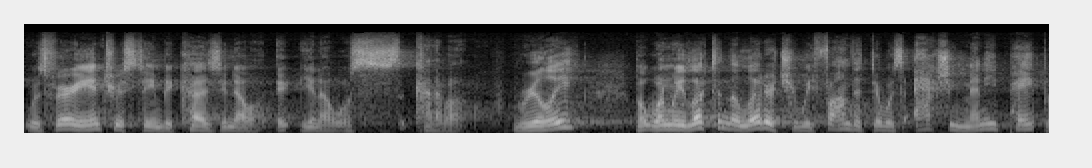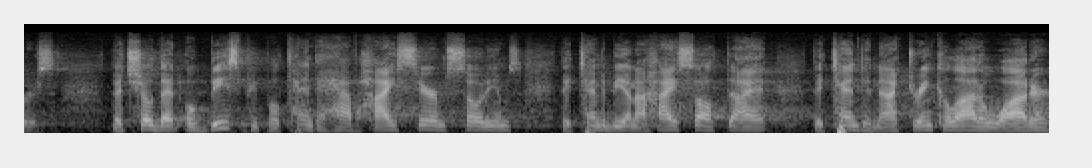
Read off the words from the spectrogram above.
was very interesting because, you know, it, you know, was kind of a really? But when we looked in the literature, we found that there was actually many papers that showed that obese people tend to have high serum sodiums, they tend to be on a high salt diet, they tend to not drink a lot of water,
